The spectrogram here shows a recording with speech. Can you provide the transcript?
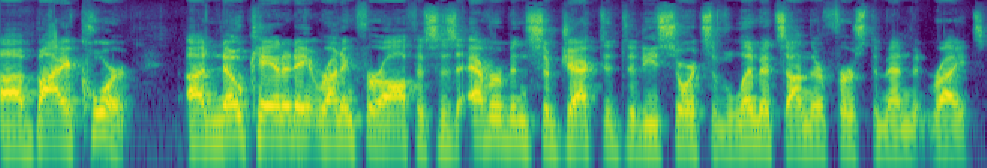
uh, by a court. Uh, no candidate running for office has ever been subjected to these sorts of limits on their First Amendment rights.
